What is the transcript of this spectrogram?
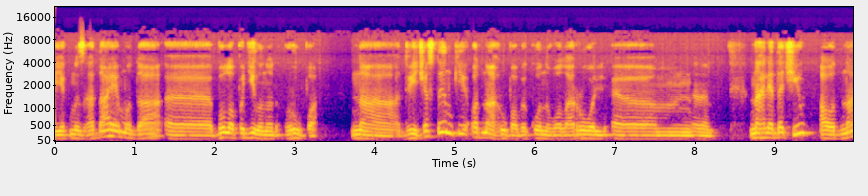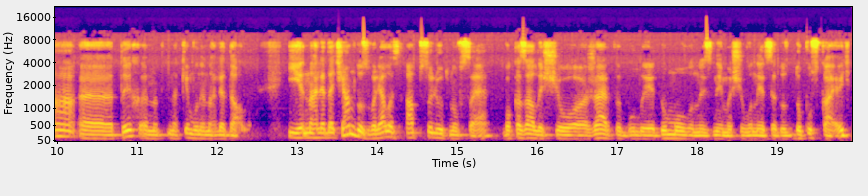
як ми згадаємо, да е, було поділено група на дві частинки. Одна група виконувала роль ем, е, наглядачів, а одна е, тих, на, на ким вони наглядали. І наглядачам дозволялось абсолютно все, бо казали, що жертви були домовлені з ними, що вони це до- допускають.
